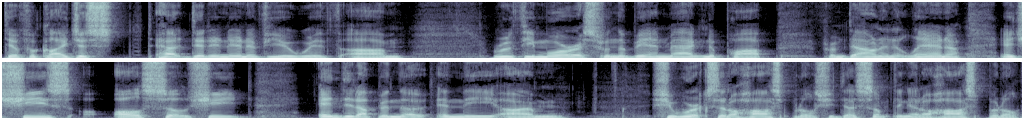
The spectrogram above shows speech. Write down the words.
difficult. I just had, did an interview with um, Ruthie Morris from the band Magnapop from down in Atlanta, and she's also she ended up in the in the um, she works at a hospital. She does something at a hospital.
